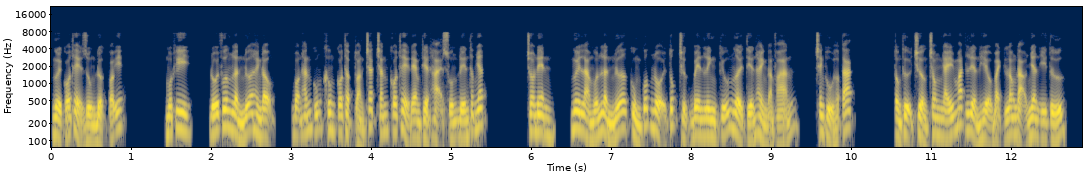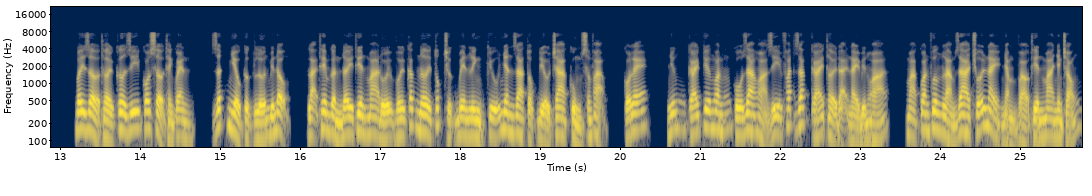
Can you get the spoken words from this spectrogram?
người có thể dùng được quá ít. Một khi đối phương lần nữa hành động, bọn hắn cũng không có thập toàn chắc chắn có thể đem thiệt hại xuống đến thấp nhất cho nên, ngươi là muốn lần nữa cùng quốc nội túc trực bên linh cứu người tiến hành đàm phán, tranh thủ hợp tác. Tổng thự trưởng trong nháy mắt liền hiệu bạch long đạo nhân ý tứ. Bây giờ thời cơ dĩ có sở thành quen, rất nhiều cực lớn biến động, lại thêm gần đây thiên ma đối với các nơi túc trực bên linh cứu nhân gia tộc điều tra cùng xâm phạm, có lẽ, những cái tiên ngoan cố ra hỏa dĩ phát giác cái thời đại này biến hóa, mà quan phương làm ra chuỗi này nhằm vào thiên ma nhanh chóng,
